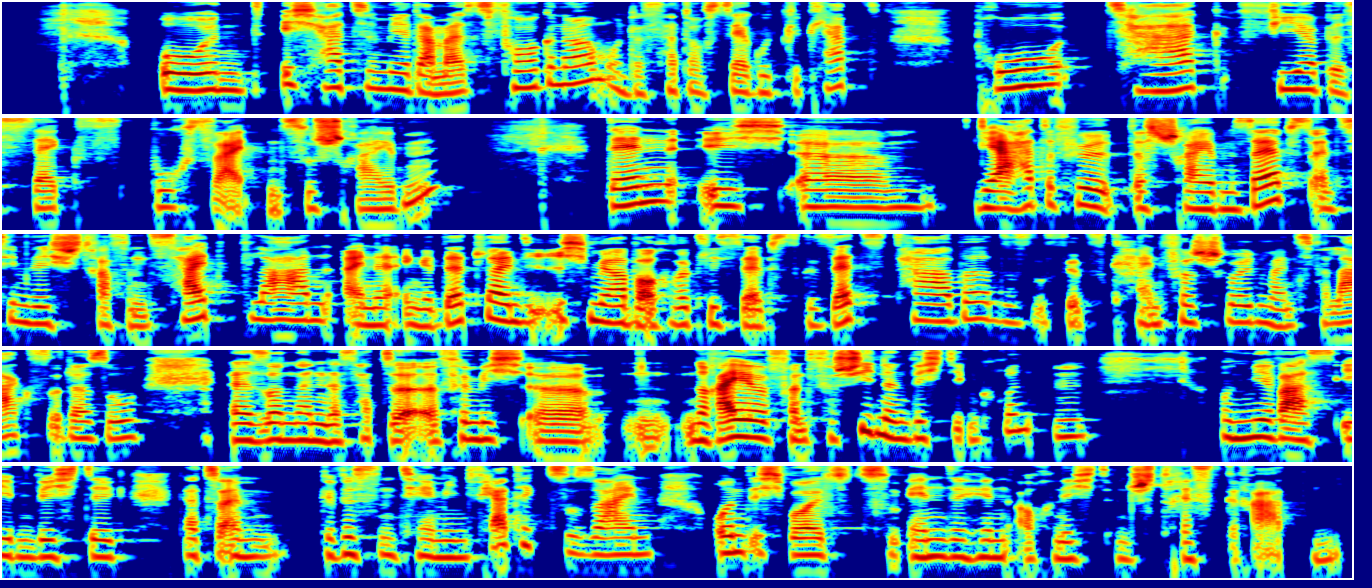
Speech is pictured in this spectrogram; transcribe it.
Und ich hatte mir damals vorgenommen, und das hat auch sehr gut geklappt, pro Tag vier bis sechs Buchseiten zu schreiben. Denn ich ähm, ja, hatte für das Schreiben selbst einen ziemlich straffen Zeitplan, eine enge Deadline, die ich mir aber auch wirklich selbst gesetzt habe. Das ist jetzt kein Verschulden meines Verlags oder so, äh, sondern das hatte äh, für mich äh, eine Reihe von verschiedenen wichtigen Gründen. Und mir war es eben wichtig, da zu einem gewissen Termin fertig zu sein. Und ich wollte zum Ende hin auch nicht in Stress geraten.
